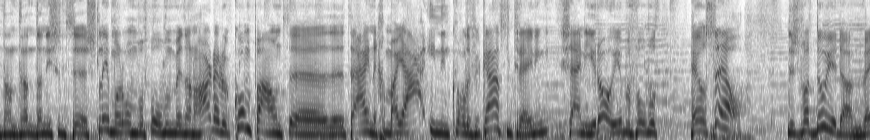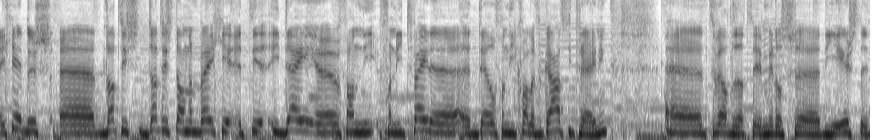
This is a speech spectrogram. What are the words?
dan, dan, dan is het slimmer om bijvoorbeeld met een hardere compound te eindigen. Maar ja, in een kwalificatietraining zijn die rode bijvoorbeeld heel snel. Dus wat doe je dan, weet je? Dus uh, dat, is, dat is dan een beetje het idee uh, van, die, van die tweede deel van die kwalificatietraining. Uh, terwijl dat inmiddels die eerste,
